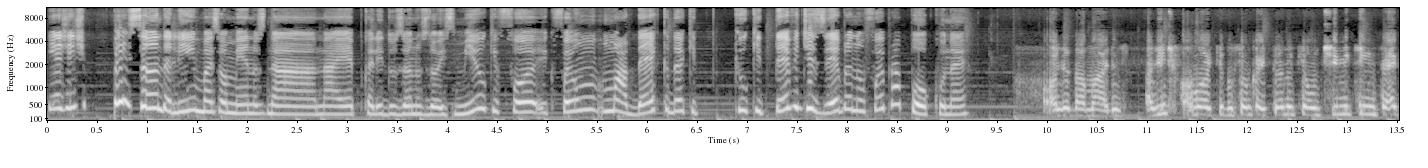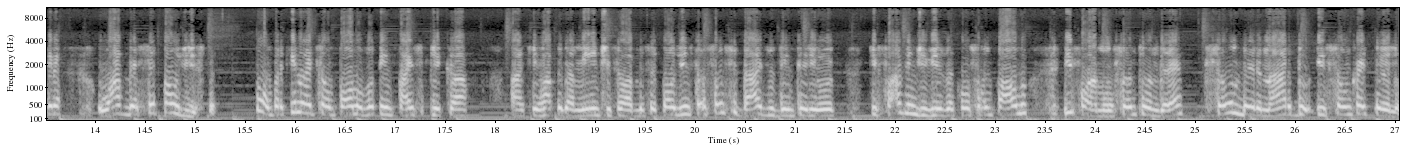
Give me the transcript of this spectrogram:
E a gente pensando ali mais ou menos na, na época ali dos anos 2000, que foi, que foi um, uma década que, que o que teve de zebra não foi para pouco, né? Olha, Damares, a gente falou aqui do São Caetano, que é um time que integra o ABC Paulista. Bom, para quem não é de São Paulo, eu vou tentar explicar aqui rapidamente que o ABC Paulista são cidades do interior que fazem divisa com São Paulo e formam Santo André, São Bernardo e São Caetano.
